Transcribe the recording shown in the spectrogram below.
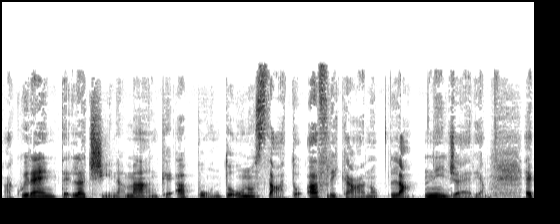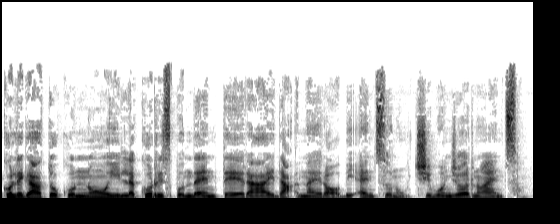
acquirente, la Cina, ma anche appunto uno Stato africano, la Nigeria. È collegato con noi il corrispondente RAI da Nairobi, Enzo Nucci. Buongiorno Enzo.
